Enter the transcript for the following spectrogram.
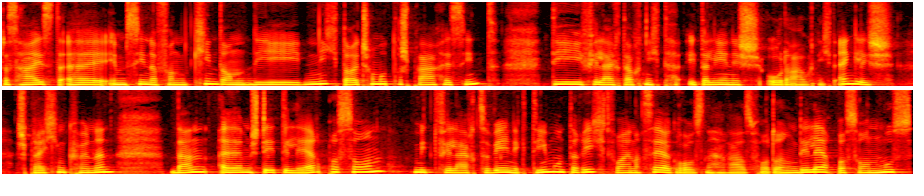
Das heißt äh, im Sinne von Kindern, die nicht deutscher Muttersprache sind, die vielleicht auch nicht Italienisch oder auch nicht Englisch sprechen können. Dann ähm, steht die Lehrperson mit vielleicht zu wenig Teamunterricht vor einer sehr großen Herausforderung. Die Lehrperson muss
